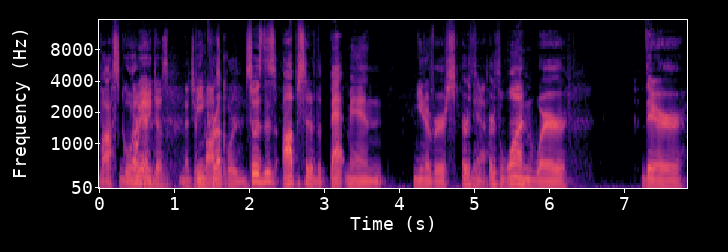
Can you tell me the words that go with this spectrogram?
Boss Gordon. oh yeah, he does mention being Boss corrupt. Gordon. So is this opposite of the Batman universe, Earth Yeah. Earth One, where they're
